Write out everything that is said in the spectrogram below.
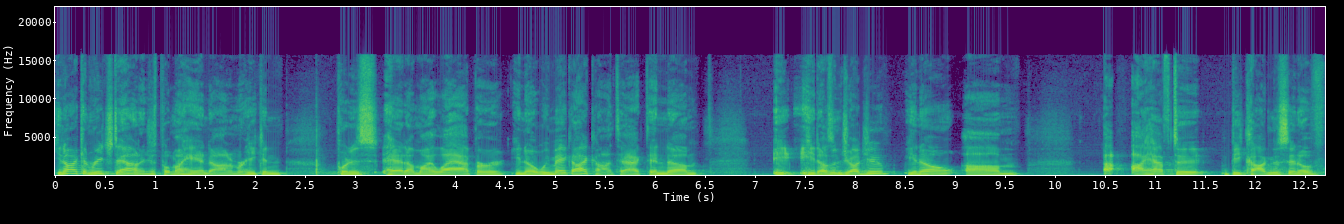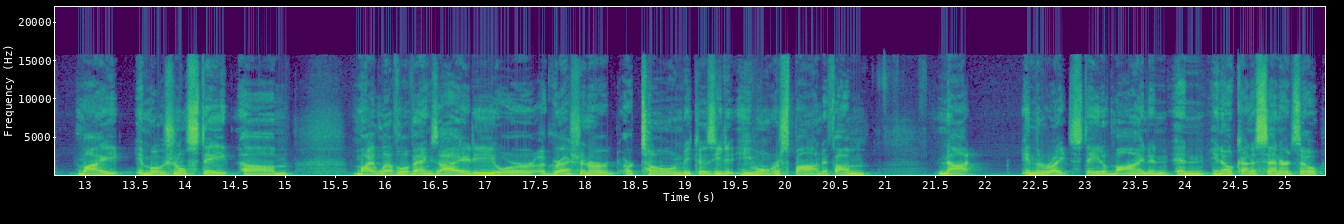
you know, I can reach down and just put my hand on him, or he can put his head on my lap, or you know, we make eye contact, and um, he he doesn't judge you. You know. Um, I have to be cognizant of my emotional state, um, my level of anxiety or aggression or, or tone, because he, he won't respond if I'm not in the right state of mind and, and you know, kind of centered. So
